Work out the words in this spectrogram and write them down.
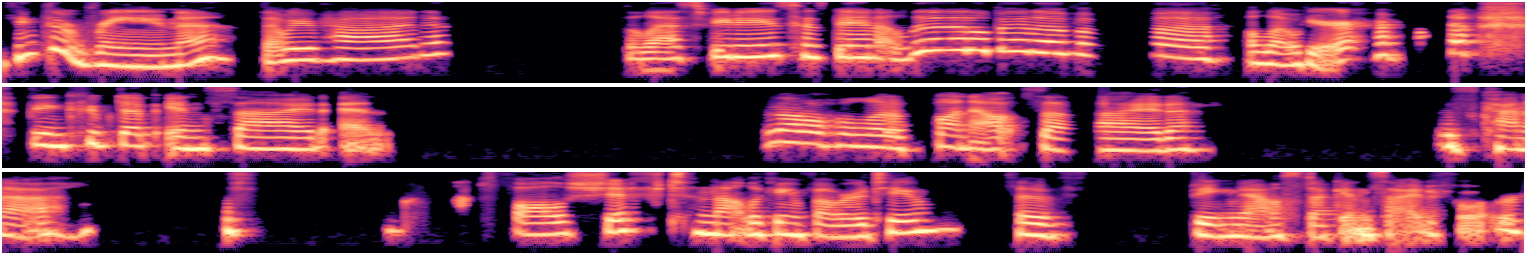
I think the rain that we've had the last few days has been a little bit of a, a low here. Being cooped up inside and not a whole lot of fun outside. It's kind of fall shift I'm not looking forward to of being now stuck inside for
